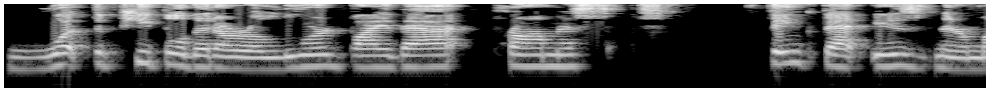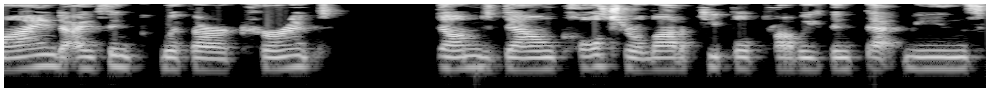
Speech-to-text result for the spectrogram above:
what the people that are allured by that promise think that is in their mind. I think with our current dumbed down culture, a lot of people probably think that means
